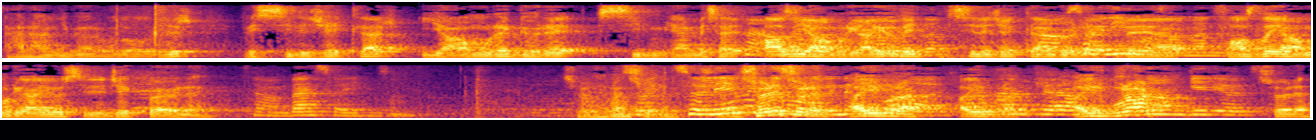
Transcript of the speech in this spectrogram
Herhangi bir arabada olabilir. Ve silecekler yağmura göre sil yani mesela Ha, az anladım, yağmur yağıyor ve anladım. silecekler Tamam, böyle veya zaman ben de. fazla yağmur yağıyor silecek böyle. Tamam ben söyleyeyim o zaman. Söyle hemen Söyle- söyle. söyleyemedim Söyle söyle. beni Hayır bırak. Hayır bırak. Kerem. Hayır bırak. Tamam geliyoruz. Söyle.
